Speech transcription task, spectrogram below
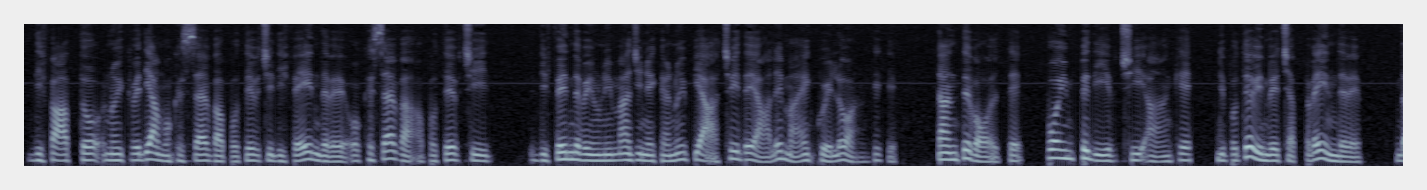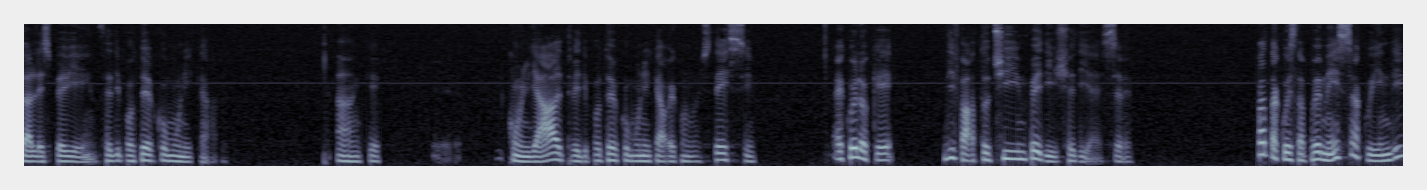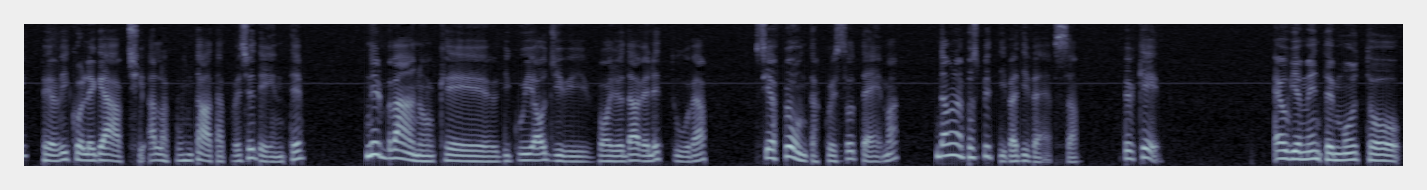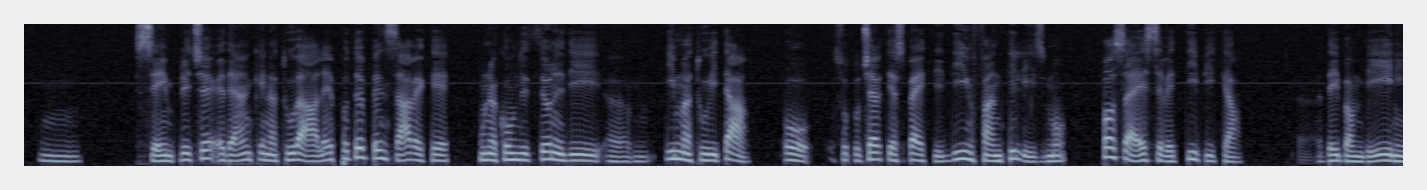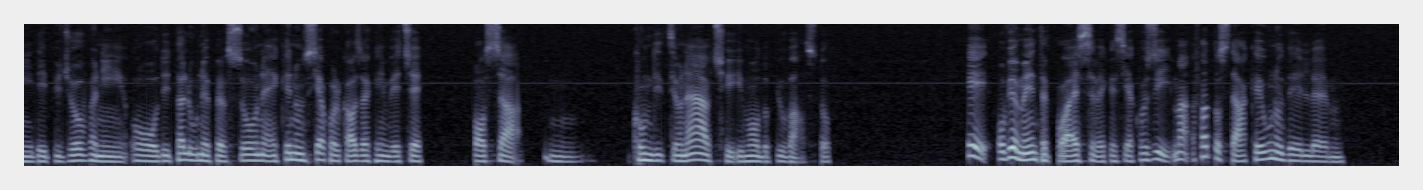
di fatto noi crediamo che serva a poterci difendere o che serva a poterci difendere in un'immagine che a noi piace, ideale, ma è quello anche che tante volte può impedirci anche di poter invece apprendere dalle esperienze, di poter comunicare anche con gli altri, di poter comunicare con noi stessi. È quello che di fatto ci impedisce di essere. Fatta questa premessa, quindi, per ricollegarci alla puntata precedente, nel brano che, di cui oggi vi voglio dare lettura, si affronta questo tema da una prospettiva diversa, perché è ovviamente molto mh, semplice ed è anche naturale poter pensare che una condizione di eh, immaturità o sotto certi aspetti di infantilismo possa essere tipica eh, dei bambini, dei più giovani o di talune persone e che non sia qualcosa che invece possa mh, condizionarci in modo più vasto. E ovviamente può essere che sia così, ma fatto sta che uno del,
